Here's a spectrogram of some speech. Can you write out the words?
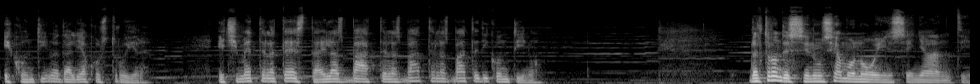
e continua da lì a costruire. E ci mette la testa e la sbatte, la sbatte, la sbatte di continuo. D'altronde se non siamo noi insegnanti,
